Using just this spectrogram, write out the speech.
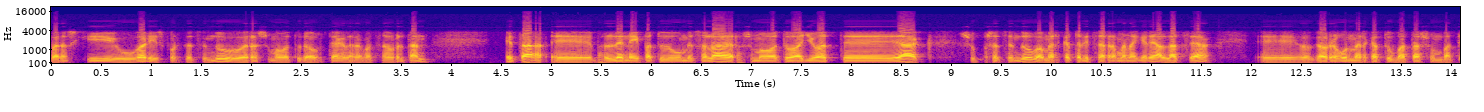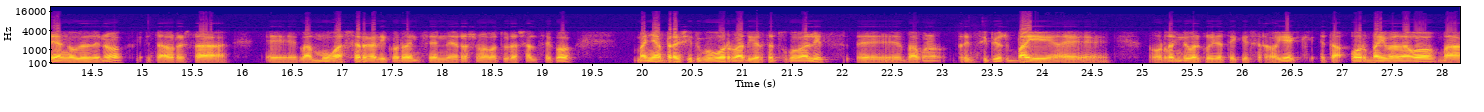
barazki ugari esportatzen du, erresuma batura urteak dara matza horretan. Eta, e, balde nahi patu dugun bezala, erresuma batua joateak, suposatzen du, ba, merkataritza erramanak ere aldatzea. E, gaur egun merkatu batasun batean gaude denok, eta horrez da, e, ba, muga zergarik ordaintzen erresuma batura saltzeko baina brexituko gor bat gertatuko balitz, e, ba, bueno, prinsipioz bai e, ordaindu beharko lirateke zer gauiek, eta hor bai badago, ba,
